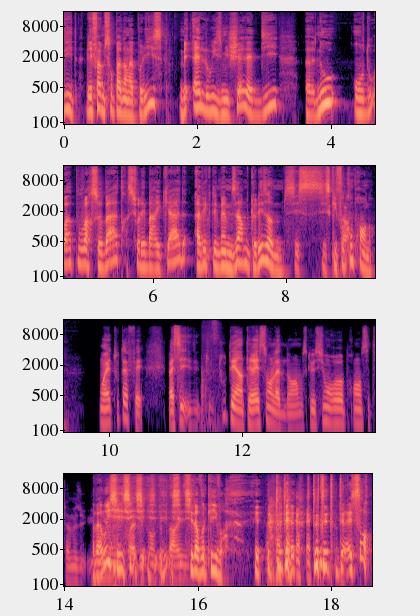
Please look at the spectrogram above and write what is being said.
dites, les femmes sont pas dans la police, mais elle, Louise Michel, elle dit, euh, nous, on doit pouvoir se battre sur les barricades avec les mêmes armes que les hommes. C'est c'est ce qu'il faut ça. comprendre. Ouais, tout à fait. Bah, tout, tout est intéressant là-dedans, hein, parce que si on reprend cette fameuse Ah bah oui, c'est dans votre livre. tout, est, tout est intéressant.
